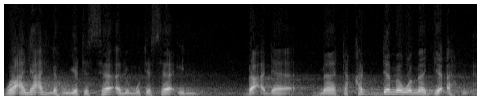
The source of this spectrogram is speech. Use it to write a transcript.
ولعله يتساءل متسائل بعد ما تقدم وما جاء هنا.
